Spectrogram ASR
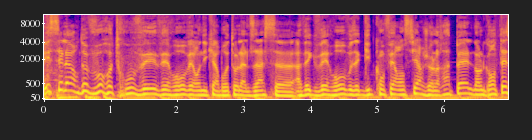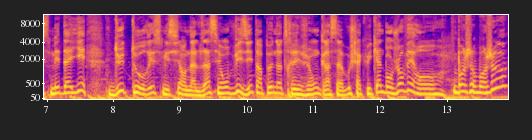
Et c'est l'heure de vous retrouver, Véro, Véronique Arbreto, l'Alsace euh, avec Véro. Vous êtes guide conférencière, je le rappelle, dans le Grand Est, médaillé du tourisme ici en Alsace. Et on visite un peu notre région grâce à vous chaque week-end. Bonjour Véro. Bonjour, bonjour.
